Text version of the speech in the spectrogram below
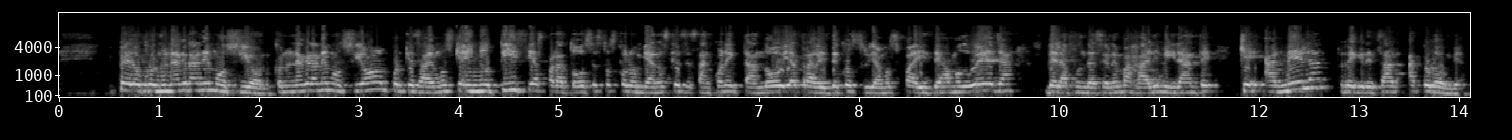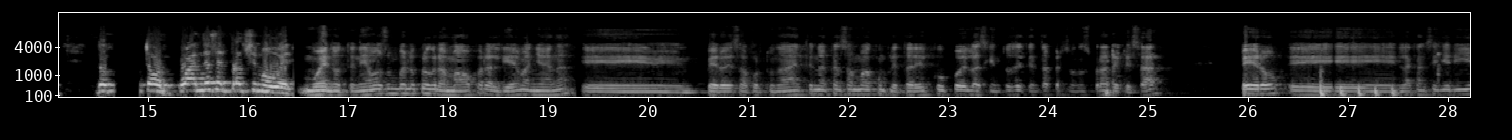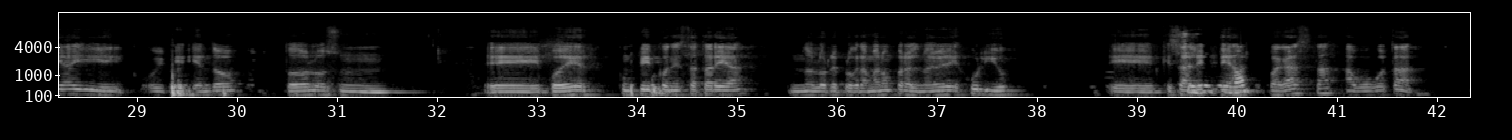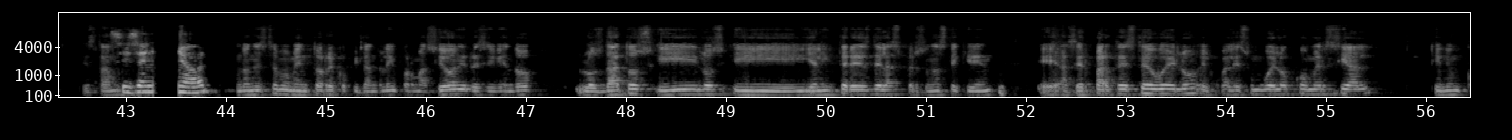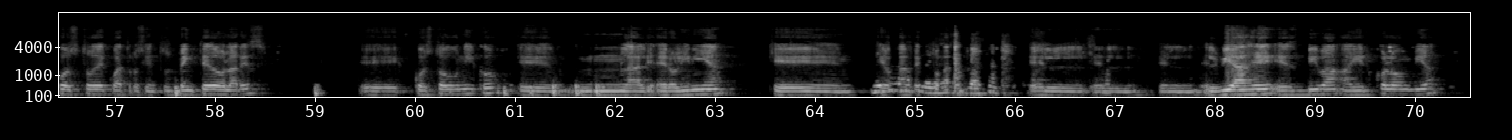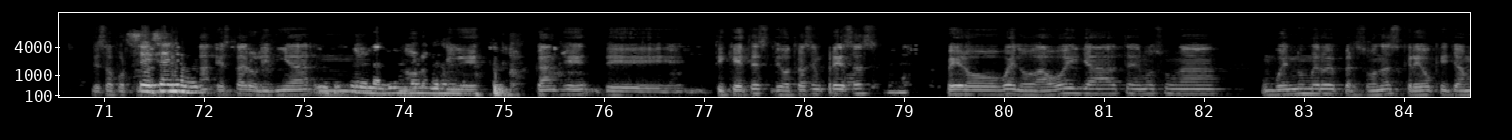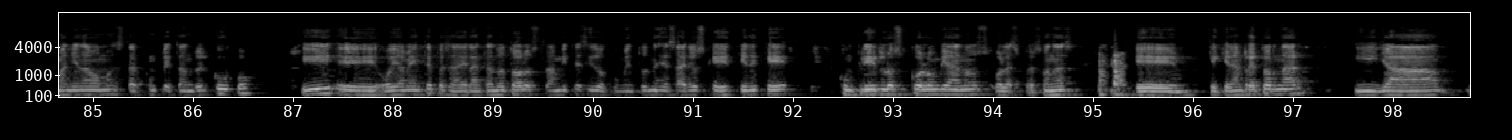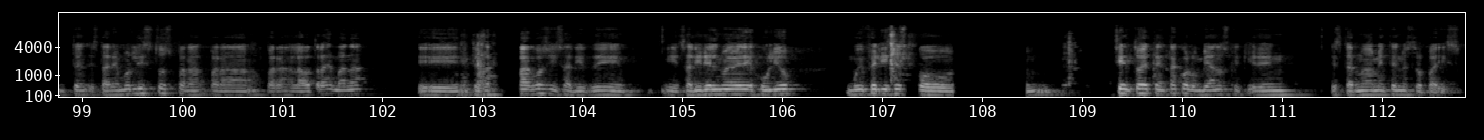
pero con una gran emoción, con una gran emoción porque sabemos que hay noticias para todos estos colombianos que se están conectando hoy a través de Construyamos País, Dejamos Huella, de la Fundación Embajada del Inmigrante, que anhelan regresar a Colombia. Doctor, ¿cuándo es el próximo vuelo? Bueno, teníamos un vuelo programado para el día de mañana, eh, pero desafortunadamente no alcanzamos a completar el cupo de las 170 personas para regresar. Pero eh, la Cancillería y hoy pidiendo todos los mm, eh, poder cumplir con esta tarea, nos lo reprogramaron para el 9 de julio, eh, que sale de Antofagasta a Bogotá. Estamos sí, señor. en este momento recopilando la información y recibiendo los datos y, los, y, el interés de las personas que quieren eh, hacer parte de este vuelo, el cual es un vuelo comercial, tiene un costo de 420 dólares eh, costo único, eh, mm, la aerolínea que, va a efectuar el, el, viaje es Viva a ir Colombia. Desafortunadamente, esta aerolínea no recibe canje de tiquetes de otras empresas, pero bueno, a hoy ya tenemos una, un buen número de personas. Creo que ya mañana vamos a estar completando el cupo y eh, obviamente pues adelantando todos los trámites y documentos necesarios que tienen que cumplir los colombianos o las personas eh, que quieran retornar y ya estaremos listos para, para, para la otra semana eh, empezar pagos y salir de salir el 9 de julio muy felices con 170 colombianos que quieren estar nuevamente en nuestro país.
